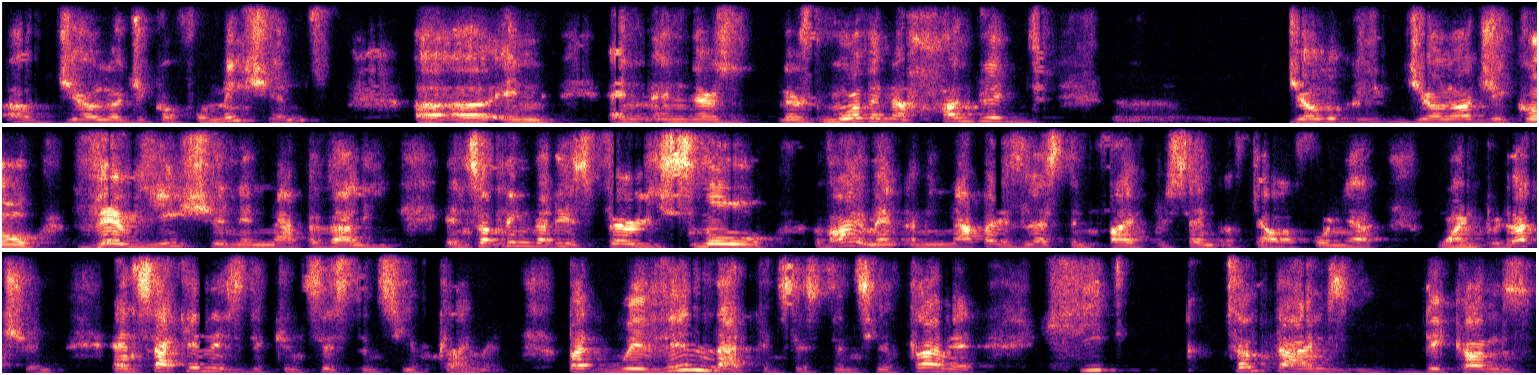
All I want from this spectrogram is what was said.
of geological formations, uh, uh in, and, and there's, there's more than a hundred uh, geolog- geological variation in Napa Valley in something that is fairly small environment. I mean, Napa is less than 5% of California wine production. And second is the consistency of climate. But within that consistency of climate, heat sometimes becomes,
